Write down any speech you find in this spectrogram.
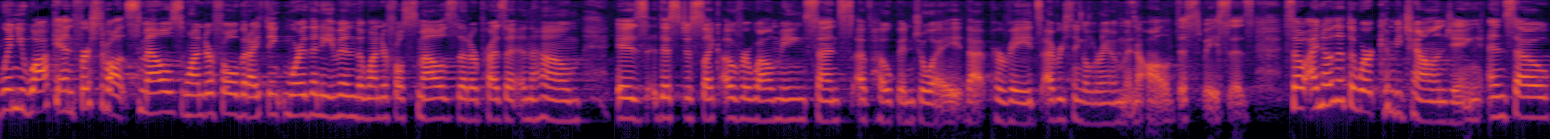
when you walk in, first of all, it smells wonderful, but I think more than even the wonderful smells that are present in the home is this just like overwhelming sense of hope and joy that pervades every single room and all of the spaces. So I know that the work can be challenging, and so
